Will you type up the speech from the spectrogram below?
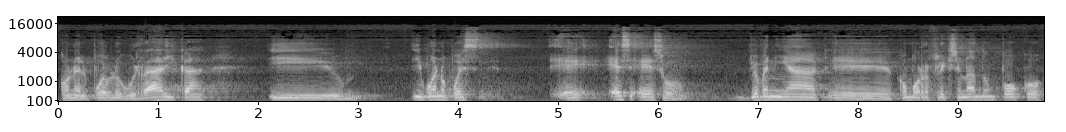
con el pueblo Huirrárica y, bueno, pues es eso. Yo venía eh, como reflexionando un poco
